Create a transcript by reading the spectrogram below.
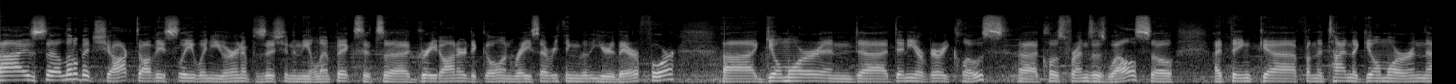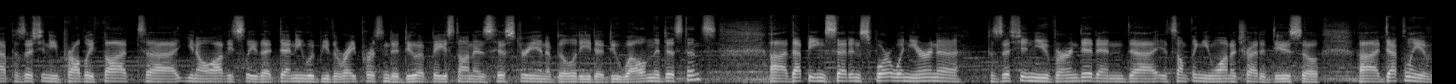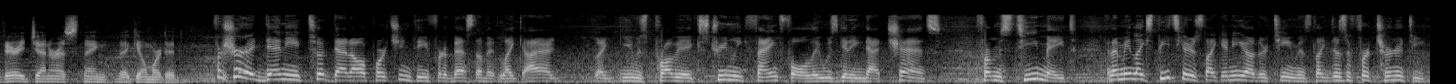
Uh, I was a little bit shocked, obviously, when you earn a position in the Olympics. It's a great honor to go and race everything that you're there for. Uh, Gilmore and uh, Denny are very close, uh, close friends as well. So I think uh, from the time that Gilmore earned that position, he probably thought, uh, you know, obviously that Denny would be the right person to do it based on his history and ability to do well in the distance. that being said, in sport, when you earn a position, you've earned it, and uh, it's something you want to try to do. So, uh, definitely a very generous thing that Gilmore did. For sure, Denny took that opportunity for the best of it. Like I, like he was probably extremely thankful he was getting that chance from his teammate. And I mean, like speed skaters, like any other team, it's like there's a fraternity.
